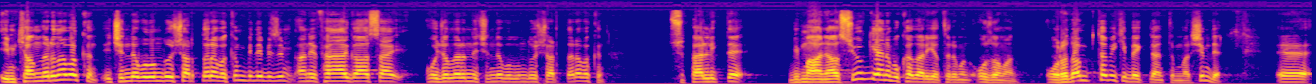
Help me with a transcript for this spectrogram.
imkanlarına bakın. içinde bulunduğu şartlara bakın. Bir de bizim hani Fener Galatasaray hocalarının içinde bulunduğu şartlara bakın. Süper Lig'de bir manası yok yani bu kadar yatırımın o zaman. Oradan tabii ki beklentim var. Şimdi e,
